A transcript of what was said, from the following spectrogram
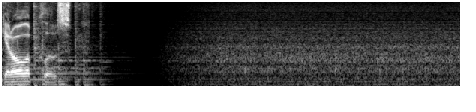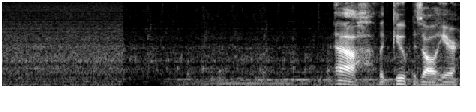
Get all up close. Ah, the goop is all here.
